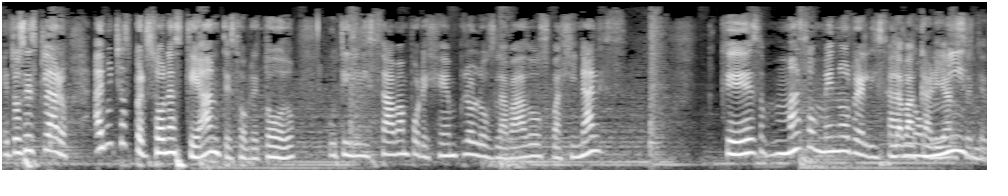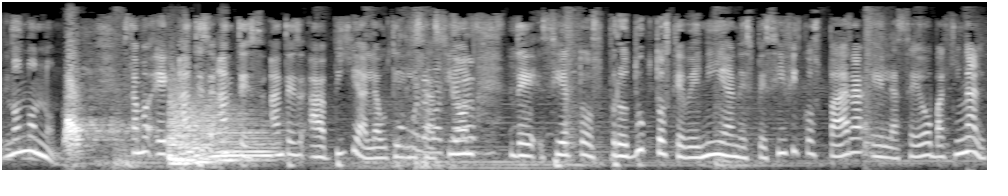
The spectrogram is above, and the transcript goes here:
Entonces, claro, hay muchas personas que antes, sobre todo, utilizaban, por ejemplo, los lavados vaginales, que es más o menos realizar La lo mismo. que. No, no, no. Estamos, eh, antes, antes, antes había la utilización de ciertos productos que venían específicos para el aseo vaginal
